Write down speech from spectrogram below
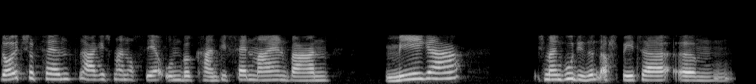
deutsche Fans, sage ich mal, noch sehr unbekannt. Die Fanmeilen waren mega. Ich meine, gut, die sind auch später ähm,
